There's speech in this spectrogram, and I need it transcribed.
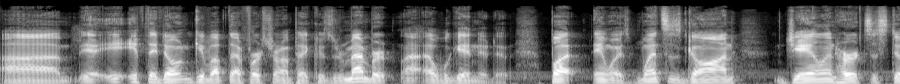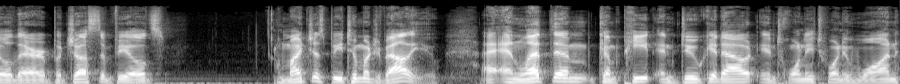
um, if they don't give up that first round pick? Because remember, uh, we'll get into it. But anyways, Wentz is gone. Jalen Hurts is still there, but Justin Fields might just be too much value and let them compete and duke it out in 2021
